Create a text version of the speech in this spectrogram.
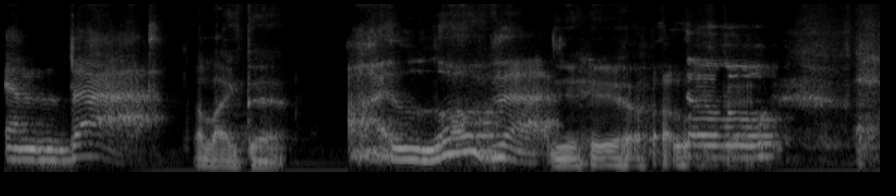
And that. I like that. I love that. Yeah. I so that.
